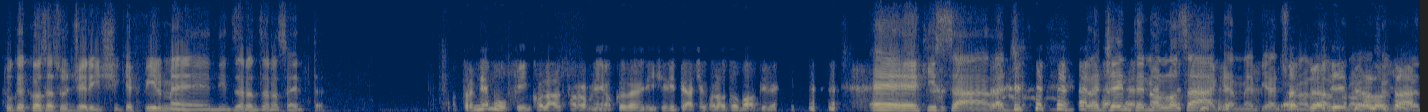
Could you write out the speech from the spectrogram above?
tu che cosa suggerisci? Che film è di 007? Prendiamo un film con l'Alfa Romeo, cosa ne dici? Ti piace quell'automobile? Eh, chissà, la, la, gente non lo sa che a me piacciono le Alfa Romeo. non lo sa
